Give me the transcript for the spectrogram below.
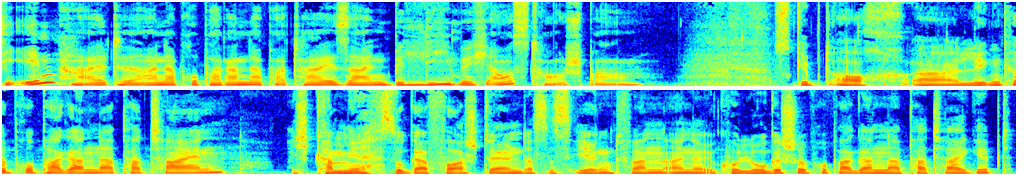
die Inhalte einer Propagandapartei seien beliebig austauschbar. Es gibt auch äh, linke Propagandaparteien. Ich kann mir sogar vorstellen, dass es irgendwann eine ökologische Propagandapartei gibt.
